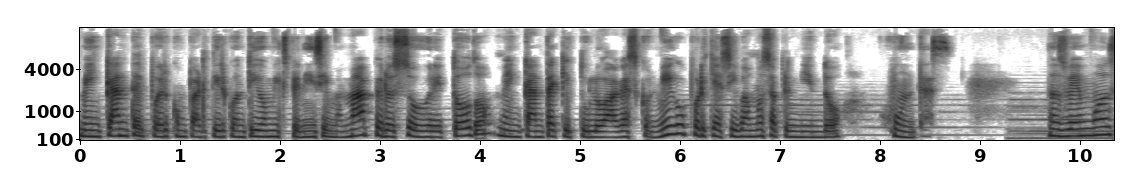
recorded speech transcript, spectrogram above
me encanta el poder compartir contigo mi experiencia de mamá, pero sobre todo me encanta que tú lo hagas conmigo porque así vamos aprendiendo juntas. Nos vemos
